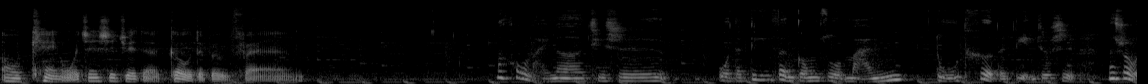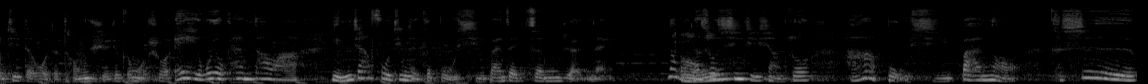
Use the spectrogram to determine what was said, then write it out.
OK，我真是觉得够的部分。那后来呢？其实我的第一份工作蛮独特的点就是，那时候我记得我的同学就跟我说：“哎，我有看到啊，你们家附近的一个补习班在征人呢。”那我那时候哦心里想说：“啊，补习班哦，可是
